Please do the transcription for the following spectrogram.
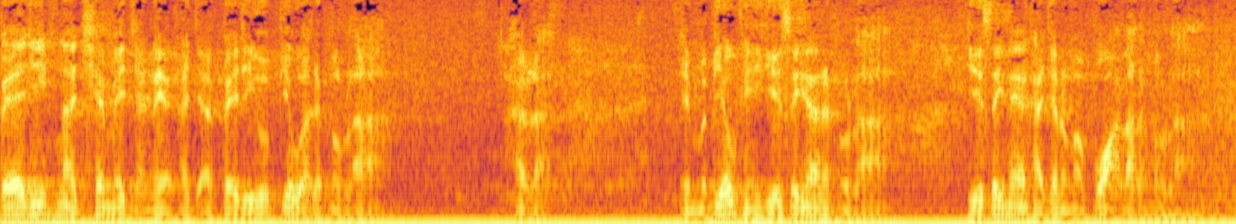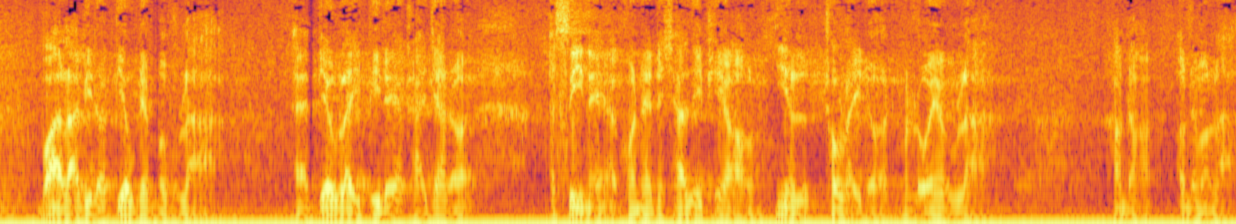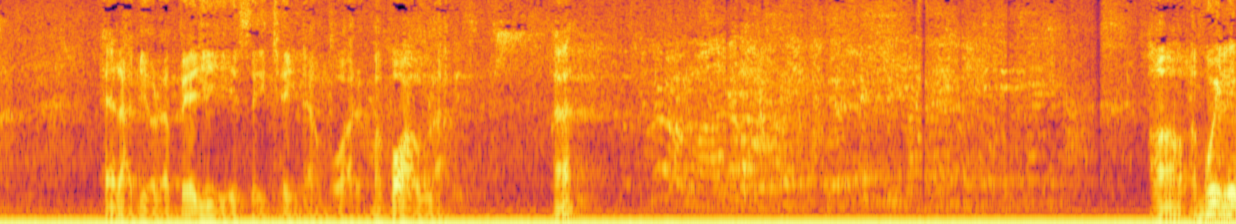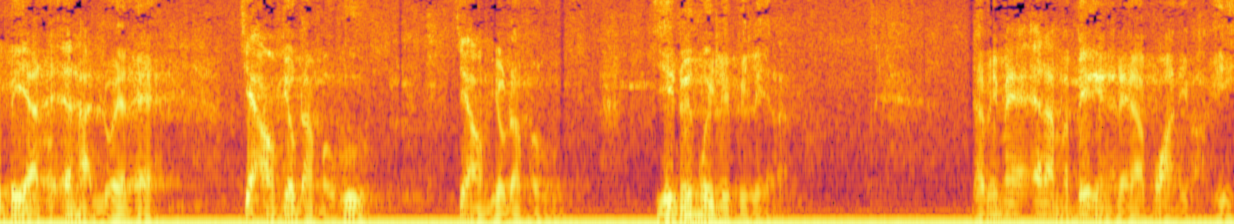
ပဲကြီးနှက်ချက်မဲ့ကြံတဲ့အခါကျပဲကြီးကိုပြုတ်ရတယ်မဟုတ်လားဟုတ်လားအဲမပြုတ်ခင်ရေစိန်ရတယ်မဟုတ်လားရေစိန်တဲ့အခါကျတော့မှပွားလာတယ်မဟုတ်လား ပွားလာပြီးတော့ပြုတ်တယ်မဟုတ်ဘူးလားအဲပြုတ်လိုက်ပြီးတဲ့အခါကျတော့အစီနဲ့အခွန်နဲ့တခြားစီဖြစ်အောင်ညှစ်ထုတ်လိုက်တော့မလွယ်ဘူးလားဟုတ်တော့ဟုတ်တယ်မဟုတ်လားအဲ့ဒါပြောတော့ပဲကြီးရေစိမ်ချိန်တန်ပွားတယ်မပွားဘူးလားဟမ်ဩအော်အငွေလေးပေးရတယ်အဲ့ဒါလွယ်တယ်ကြက်အောင်ပြုတ်တာမဟုတ်ဘူး ကြက်အောင်ပြုတ်တာမဟုတ်ဘူးရေနွေးငွေလေးပေးလိုက်ရတာဒါပေမဲ့အဲ့ဒါမပေးခင်ကတည်းကပွားနေပါပြီ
